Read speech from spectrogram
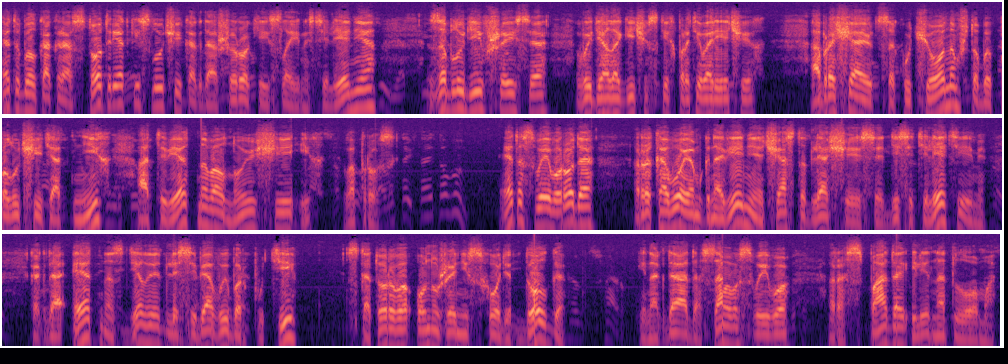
Это был как раз тот редкий случай, когда широкие слои населения, заблудившиеся в идеологических противоречиях, обращаются к ученым, чтобы получить от них ответ на волнующие их вопросы. Это своего рода роковое мгновение, часто длящееся десятилетиями, когда этнос делает для себя выбор пути, с которого он уже не сходит долго, иногда до самого своего распада или надлома.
